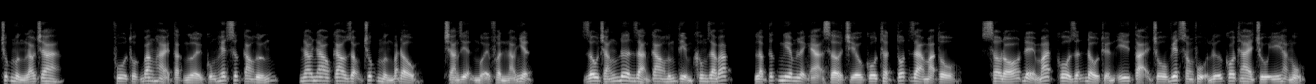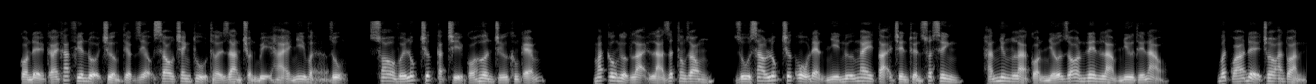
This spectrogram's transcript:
Chúc mừng lao cha. Phụ thuộc băng hải tặc người cũng hết sức cao hứng, nhao nhao cao giọng chúc mừng bắt đầu, tràn diện mười phần náo nhiệt. Dâu trắng đơn giản cao hứng tìm không ra bắc, lập tức nghiêm lệnh ạ sở chiếu cô thật tốt ra mạ tổ, sau đó để mát cô dẫn đầu thuyền y tại chỗ viết xong phụ nữ có thai chú ý hạng mục, còn để cái khác phiên đội trưởng tiệc rượu sau tranh thủ thời gian chuẩn bị hài nhi vật dụng, so với lúc trước cặt chỉ có hơn chứ không kém mắt câu ngược lại là rất thong dong, dù sao lúc trước ổ đèn nhi nữ ngay tại trên thuyền xuất sinh, hắn nhưng là còn nhớ rõ nên làm như thế nào. Bất quá để cho an toàn,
